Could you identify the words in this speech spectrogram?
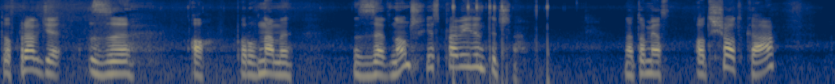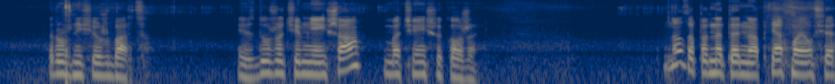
to wprawdzie z, o, porównamy z zewnątrz, jest prawie identyczna. Natomiast od środka różni się już bardzo. Jest dużo ciemniejsza, ma cieńszy korzeń. No, zapewne te na pniach mają się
